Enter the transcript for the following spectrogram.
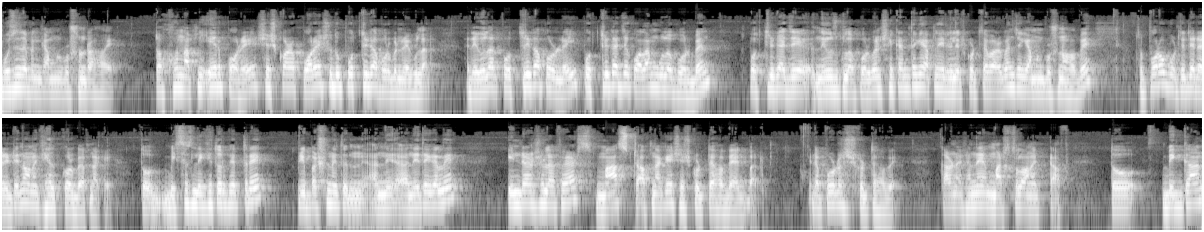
বুঝে যাবেন কেমন প্রশ্নটা হয়। তখন আপনি এরপরে শেষ করার পরে শুধু পত্রিকা পড়বেন রেগুলার। রেগুলার পত্রিকা পড়লেই পত্রিকার যে কলামগুলো পড়বেন পত্রিকায় যে নিউজগুলো পড়বেন, সেখান থেকে আপনি রিলেট করতে পারবেন যে কেমন প্রশ্ন হবে। তো পরবর্তীতে এটা রিটেনে অনেক হেল্প করবে আপনাকে। তো বিশেষ লিখিতর ক্ষেত্রে প্রিপারেশন নিতে নিতে গেলে ইন্টারন্যাশনাল অ্যাফেয়ার্স মাস্ট আপনাকে শেষ করতে হবে একবার। এটা পুরোটা শেষ করতে হবে। কারণ এখানে মার্কস অনেক টাফ তো বিজ্ঞান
